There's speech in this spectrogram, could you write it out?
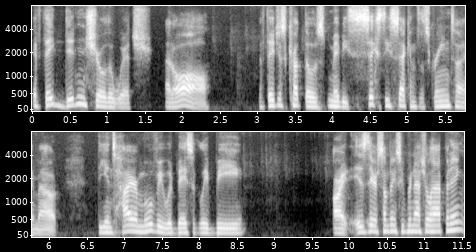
if they didn't show the witch at all if they just cut those maybe 60 seconds of screen time out the entire movie would basically be all right is there something supernatural happening?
